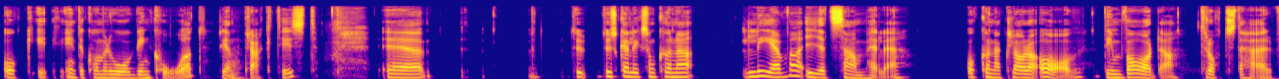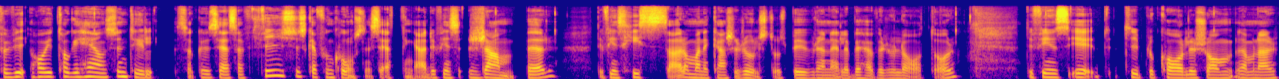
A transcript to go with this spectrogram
och inte kommer ihåg din kod rent mm. praktiskt. Eh, du, du ska liksom kunna leva i ett samhälle och kunna klara av din vardag trots det här. För vi har ju tagit hänsyn till så kan vi säga så här, fysiska funktionsnedsättningar. Det finns ramper, det finns hissar om man är kanske rullstolsburen eller behöver rullator. Det finns eh, typ lokaler som, jag menar,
